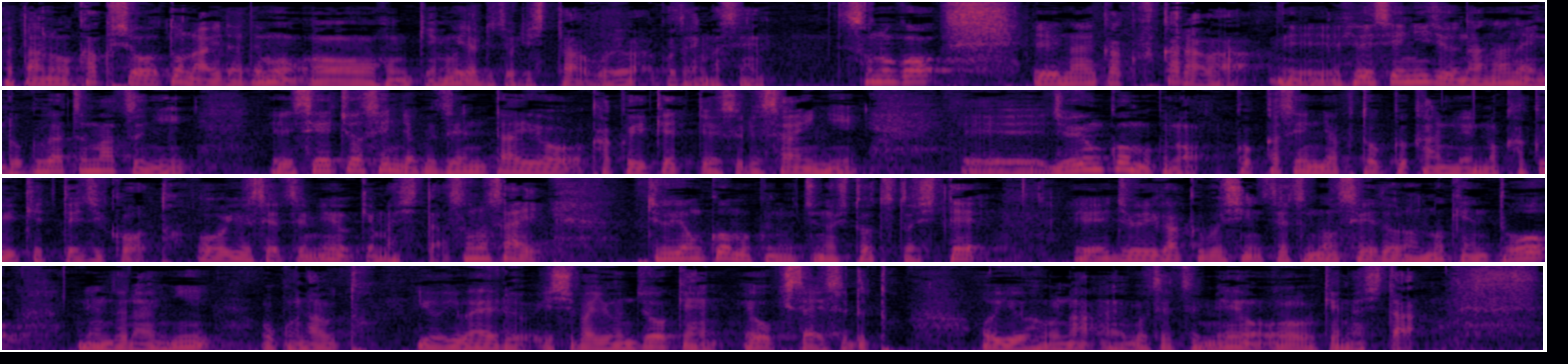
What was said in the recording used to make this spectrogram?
またあの各省との間でもお本件をやり取りした覚えはございません。その後、内閣府からは、平成27年6月末に、成長戦略全体を閣議決定する際に、14項目の国家戦略特区関連の閣議決定事項という説明を受けました。その際、14項目のうちの一つとして、獣医学部新設の制度論の検討を年度内に行うという、いわゆる石破4条件を記載するというふうなご説明を受けました。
